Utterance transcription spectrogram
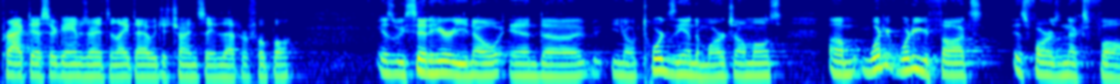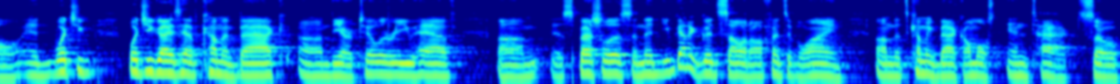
practice or games or anything like that. We just try and save that for football. As we sit here, you know, and uh, you know, towards the end of March almost, um, what are, what are your thoughts as far as next fall and what you what you guys have coming back, um, the artillery you have um, as specialists, and then you've got a good solid offensive line um, that's coming back almost intact. So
